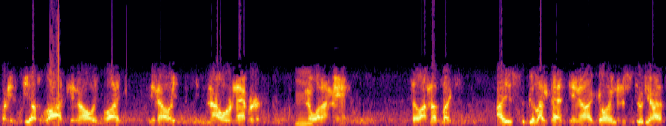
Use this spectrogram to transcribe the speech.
When you see us live, you know, it's like, you know, it's, it's now or never. You know what I mean? So I'm not like, I used to be like that, you know. I go into the studio and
